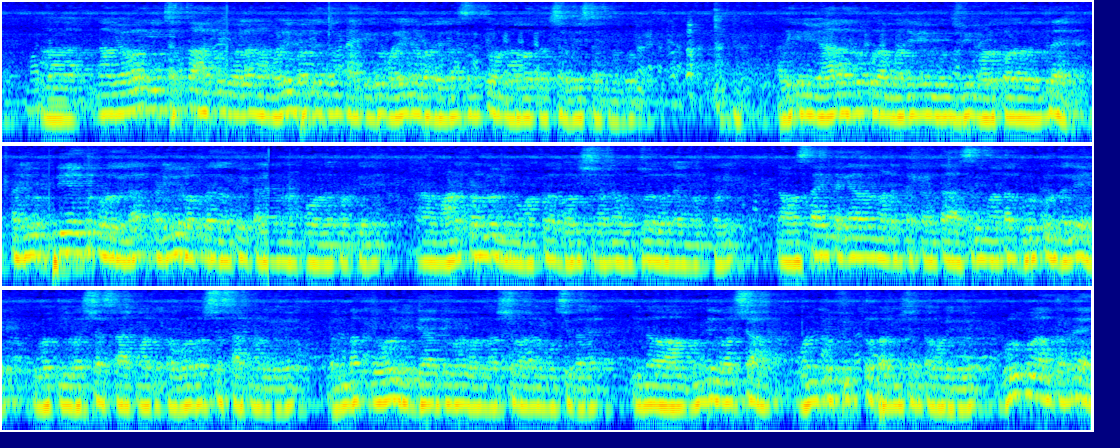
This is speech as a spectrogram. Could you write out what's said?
ನಾವು ಯಾವಾಗ ಈ ಚತ್ತ ಹಾಕಿದ್ವಲ್ಲ, ನಾವು ಮಳೆ ಬರ್ತಿದ್ದು ಅಂತ ಹಾಕಿದ್ವಿ, ಮಳೆನೇ ಬರಲಿಲ್ಲ ಸುಮ್ಮನೆ ಒಂದು ನಲ್ವತ್ತು ಲಕ್ಷ ವೇಸ್ಟ್ ಆಗ್ಬೋದು ಅದಕ್ಕೆ ನೀವು ಯಾರಾದರೂ ಕೂಡ ಮದುವೆ, ಮುಂಜಿ ಮಾಡ್ಕೊಳ್ಳೋರು ಇದ್ರೆ ಕಡಿಮೆ ಫ್ರೀ ಅಂತೂ ಕೊಡೋದಿಲ್ಲ, ಕಡಿಮೆ ರೊಕ್ಕದಾಗಂತೂ ಈ ಕಲ್ಯಾಣ ಮಂಟಪವನ್ನು ಕೊಡ್ತೀನಿ. ಮಾಡಿಕೊಂಡು ನಿಮ್ಮ ಮಕ್ಕಳ ಭವಿಷ್ಯವನ್ನು ಉಜ್ವಲವನ್ನಾಗಿ ಮಾಡ್ಕೊಳ್ಳಿ ನಾವು ಹೊಸದಾಗಿ ತೆಗೆದಾರ ಮಾಡಿರ್ತಕ್ಕಂಥ ಶ್ರೀಮಾತಾ ಗುರುಕುಲದಲ್ಲಿ ಇವತ್ತು ಈ ವರ್ಷ ಸ್ಟಾರ್ಟ್ ಮಾಡಿರ್ತಾರೆ ಹೋದ ವರ್ಷ ಸ್ಟಾರ್ಟ್ ಮಾಡಿದ್ದೀವಿ. ಎಂಬತ್ತೇಳು ವಿದ್ಯಾರ್ಥಿಗಳು ಒಂದು ವರ್ಷವನ್ನು ಮುಗಿಸಿದ್ದಾರೆ. ಇನ್ನು ಮುಂದಿನ ವರ್ಷ ಒನ್ ಟು ಫಿಫ್ತ್ ಪರ್ಮಿಷನ್ ತಗೊಂಡಿದ್ದೀವಿ. ಗುರುಕುಲ ಅಂತಂದರೆ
